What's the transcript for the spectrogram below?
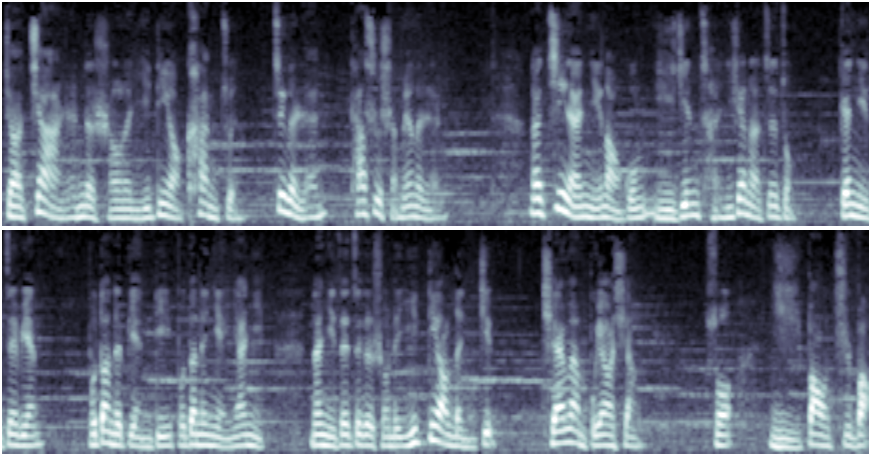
叫嫁人的时候呢，一定要看准这个人他是什么样的人。那既然你老公已经呈现了这种跟你这边不断的贬低、不断的碾压你，那你在这个时候呢，一定要冷静，千万不要想说以暴制暴，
